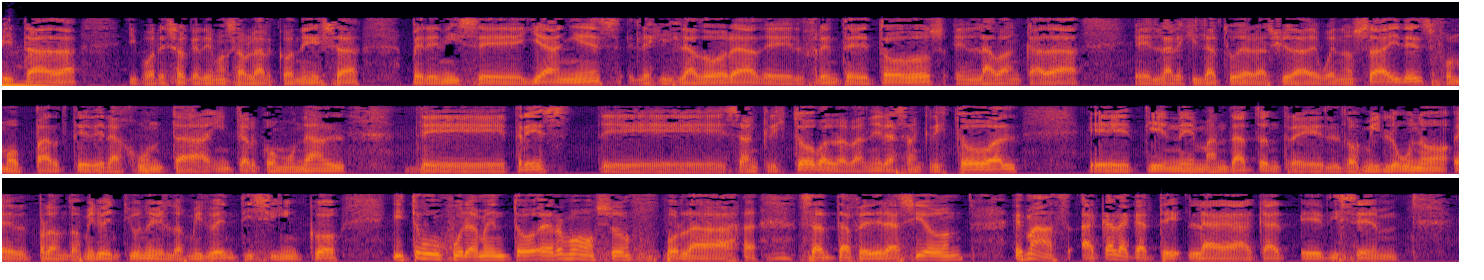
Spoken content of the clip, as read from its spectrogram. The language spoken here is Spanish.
invitada y por eso queremos hablar con ella. Berenice Yáñez, legisladora del Frente de Todos en la bancada en la legislatura de la Ciudad de Buenos Aires, formó parte de la Junta Intercomunal de Tres de San Cristóbal, la banera San Cristóbal, eh, tiene mandato entre el 2001, eh, perdón, 2021 y el 2025 y tuvo un juramento hermoso por la Santa Federación. Es más, acá la, la eh, dicen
